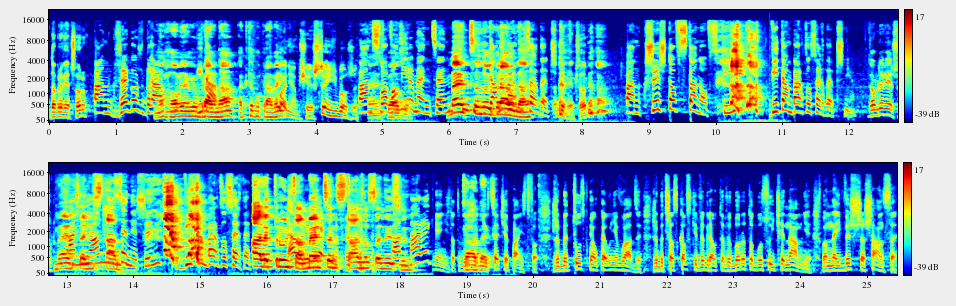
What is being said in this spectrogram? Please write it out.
Dobry wieczór. Pan Grzegorz Braun, No Hołownia był witamy. Brauna, a kto po prawej? Kłaniam się, szczęść Boże. Pan Szczęść Sławomir Boże. Mencen, Mencen od witamy Brauna. bardzo serdecznie. Dobry wieczór. Pan Krzysztof Stanowski, witam bardzo serdecznie. Dobry wieczór. Pani Mencen Joanna Stan. Senyszyn, witam bardzo serdecznie. Ale trójca, Dobry Mencen, wieczór. Stano, Pan Senysyn. Marek Zmienić, dlatego jeżeli Zadek. chcecie Państwo, żeby Tusk miał pełnię władzy, żeby Trzaskowski wygrał te wybory, to głosujcie na mnie. Mam najwyższe szanse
